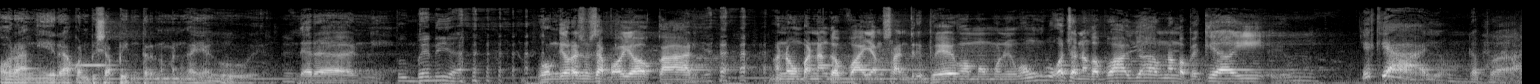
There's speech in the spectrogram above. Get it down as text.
Orang ngira kon bisa pinter nemen kayak gue darani Tumben iya. wong ki ora susah poyokan. Ana umpan nanggap wayang santri be ngomong muni wong lu aja nanggap wayang nanggap kiai. Ya kiai udah bah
